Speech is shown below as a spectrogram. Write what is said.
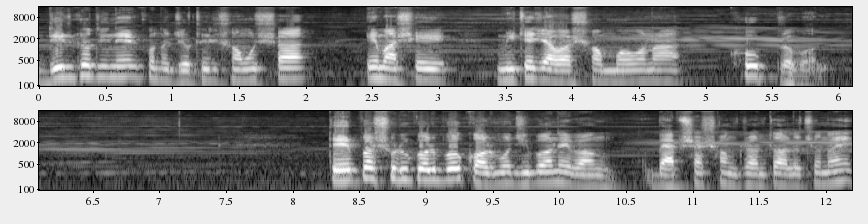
দীর্ঘদিনের কোনো জটিল সমস্যা এ মাসে মিটে যাওয়ার সম্ভাবনা খুব প্রবল। তো এরপর শুরু করব কর্মজীবন এবং ব্যবসা সংক্রান্ত আলোচনায়।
